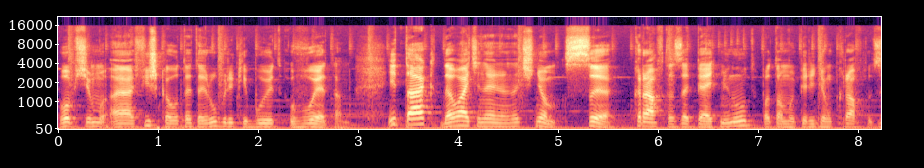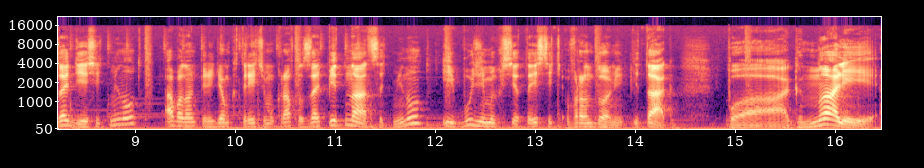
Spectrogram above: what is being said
В общем, э, фишка вот этой рубрики будет в этом. Итак, давайте, наверное, начнем с крафта за 5 минут, потом мы перейдем к крафту за 10 минут, а потом перейдем к третьему крафту за 15 минут и будем их все тестить в рандоме. Итак, погнали!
